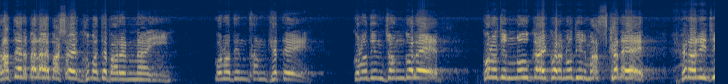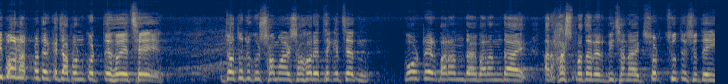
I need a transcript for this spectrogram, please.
রাতের বেলায় বাসায় ঘুমাতে পারেন নাই। কোনদিন ধান খেতে, কোনদিন জঙ্গলে, কোনদিন নৌকায় করে নদীর মাঝখানে ফেরারি জীবন আপনাদেরকে যাপন করতে হয়েছে। যতটুকু সময় শহরে থেকেছেন, কোর্টের বারান্দায় বারান্দায় আর হাসপাতালের বিছানায় শুতে শুতেই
